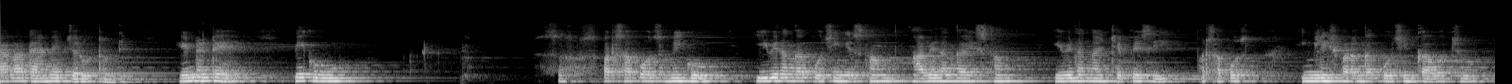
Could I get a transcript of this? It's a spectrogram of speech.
చాలా డ్యామేజ్ జరుగుతుంది. ఏంటంటే మీకు ఫర్ సపోజ్ మీకు ఈ విధంగా కోచింగ్ ఇస్తాం ఆ విధంగా ఇస్తాం ఈ విధంగా అని చెప్పేసి ఫర్ సపోజ్ ఇంగ్లీష్ పరంగా కోచింగ్ కావచ్చు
